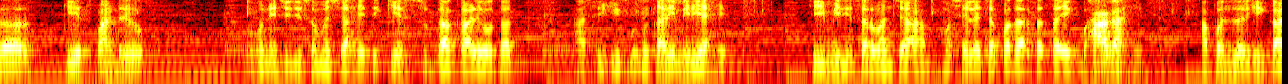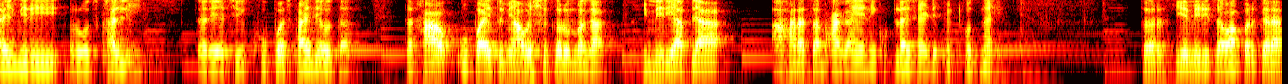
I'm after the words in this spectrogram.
तर केस पांढरे होण्याची जी समस्या आहे ते केस सुद्धा काळे होतात. अशी ही गुणकारी मिरी आहे. ही मिरी सर्वांच्या मसाल्याच्या पदार्थाचा एक भाग आहे. आपण जर ही काळी मिरी रोज खाल्ली तर याचे खूपच फायदे होतात. तर हा उपाय तुम्ही अवश्य करून बघा. ही मिरी आपल्या आहाराचा भाग आहे आणि कुठलाही साईड इफेक्ट होत नाही. तर या मिरीचा वापर करा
